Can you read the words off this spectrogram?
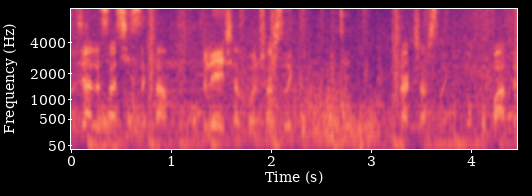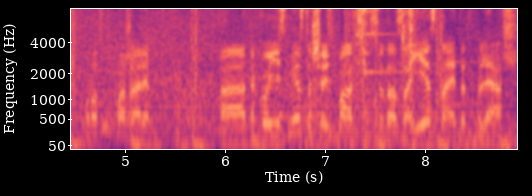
взяли сосисок там, углей, сейчас будем шашлык крутить. Ну как шашлык? Ну купаты просто пожарим. А, такое есть место, 6 баксов сюда заезд на этот пляж.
